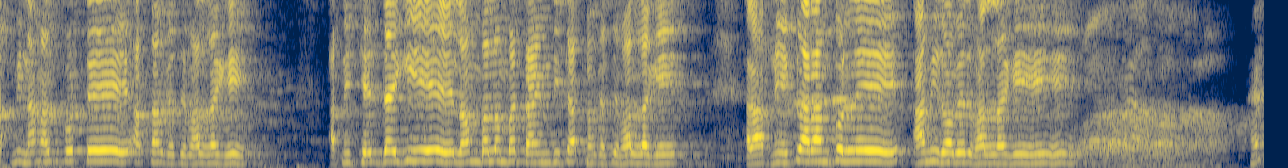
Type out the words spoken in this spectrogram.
আপনি নামাজ পড়তে আপনার কাছে ভালো লাগে। আপনি ছেজদায় গিয়ে লম্বা লম্বা টাইম দিতে আপনার কাছে ভালো লাগে। আর আপনি একটু আরাম করলে আমি রবের ভালো লাগে। হ্যাঁ?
